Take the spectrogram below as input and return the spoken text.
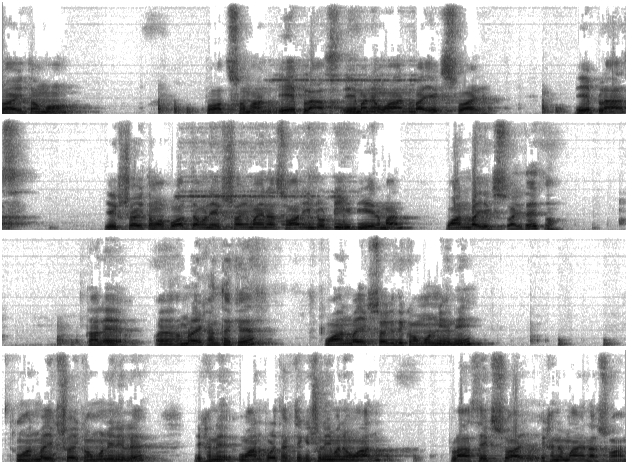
ওয়াইতম পদ সমান এ প্লাস এ মানে one by x y a plus x ওয়াইতম পদ, তার মানে x y minus one into d d এর মান ওয়ান বাই এক্স ওয়াই তাই তো? তাহলে আমরা এখান থেকে ওয়ান বাই এক্স ওয়াই যদি কমন নিয়ে নিই one by x y common নিয়ে নিলে এখানে ওয়ান পড়ে থাকছে কিছু নেই মানে ওয়ান প্লাস এক্স ওয়াই এখানে minus one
